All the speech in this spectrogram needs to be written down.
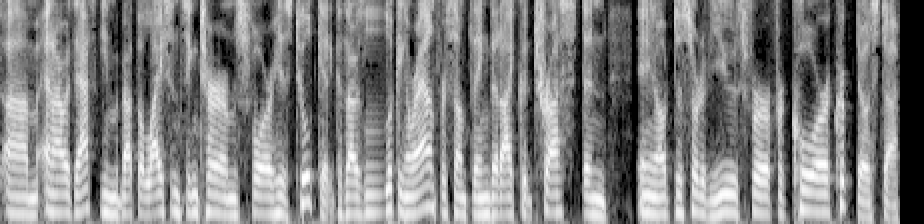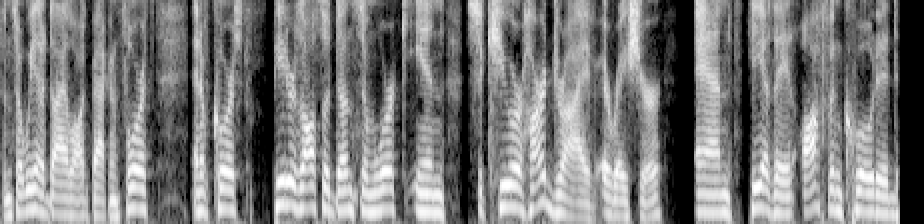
Um, and I was asking him about the licensing terms for his toolkit because I was looking around for something that I could trust and, you know to sort of use for for core crypto stuff. And so we had a dialogue back and forth. And of course, Peter's also done some work in secure hard drive erasure, and he has an often quoted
